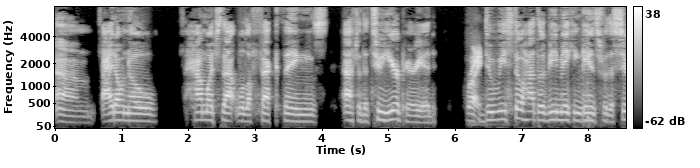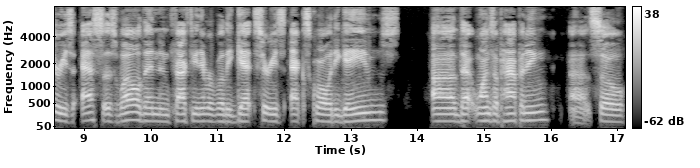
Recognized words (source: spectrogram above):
um, I don't know how much that will affect things after the two year period. Right. Do we still have to be making games for the Series S as well? Then, in fact, you never really get Series X quality games, uh, that winds up happening. Uh, so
